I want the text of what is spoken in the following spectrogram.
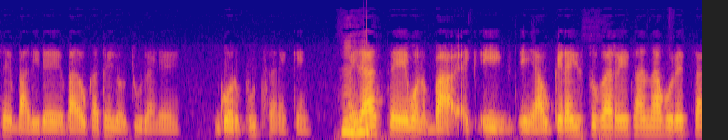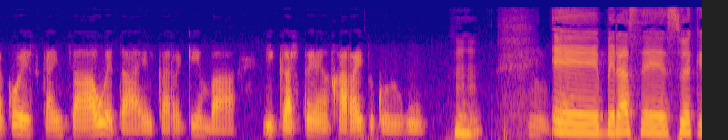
ze badire badaukate lotura ere gorputzarekin. Mhm. Beraz, e, bueno, ba, e, e, aukera izugarri izan da guretzako eskaintza hau eta elkarrekin ba, ikasten jarraituko dugu. E, beraz, e, zuek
